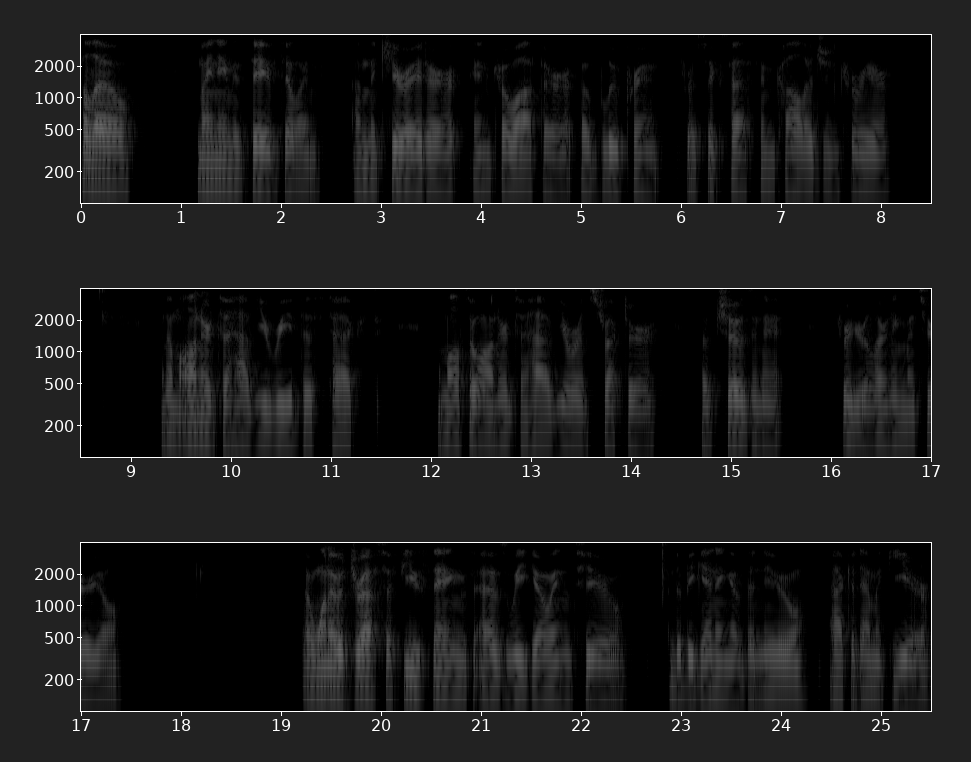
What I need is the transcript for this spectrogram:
Hello, my name is Dave Dillon. I'm the curator and co-author of Blueprint for Success in College and Career. And I'm honored to have you read this text. I'm also honored to have your instructor have chosen it for your learning material. I want to address a few things as we go into the beginning of the new academic year.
